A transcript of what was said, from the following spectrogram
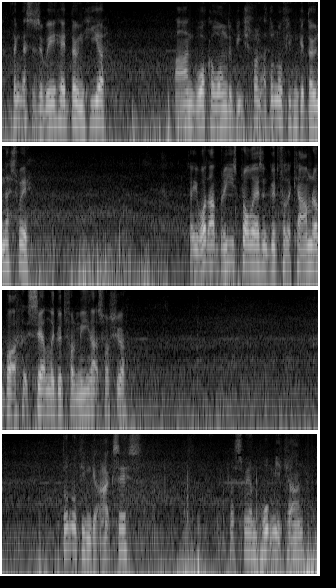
I think this is the way. Head down here and walk along the beachfront. I don't know if you can get down this way. Tell you what, that breeze probably isn't good for the camera, but it's certainly good for me. That's for sure. I don't know if you can get access this way. I'm hoping you can.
